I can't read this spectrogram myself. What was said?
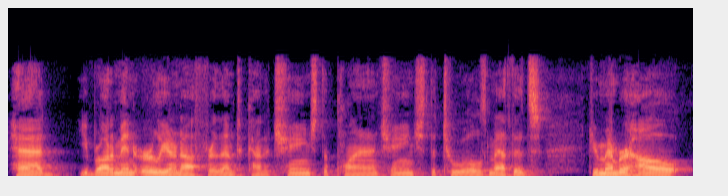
had you brought him in early enough for them to kind of change the plan, change the tools, methods. Do you remember how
